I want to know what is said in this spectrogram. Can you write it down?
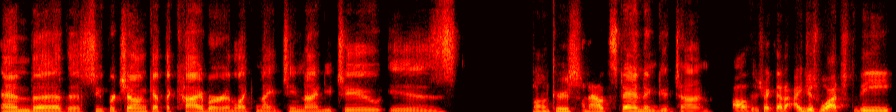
and the the Superchunk at the Khyber in like 1992 is Bonkers. an outstanding good time I'll have to check that out. I just watched the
